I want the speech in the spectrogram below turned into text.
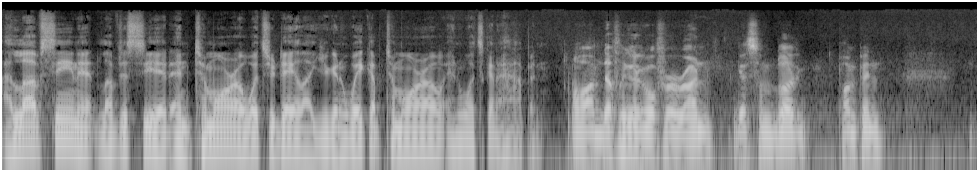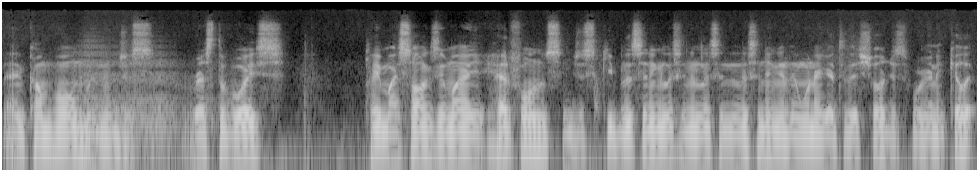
I love seeing it. Love to see it. And tomorrow, what's your day like? You're going to wake up tomorrow, and what's going to happen? Oh, I'm definitely gonna go for a run, get some blood pumping, then come home and then just rest the voice, play my songs in my headphones, and just keep listening, listening, listening, listening. And then when I get to the show, just we're gonna kill it.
